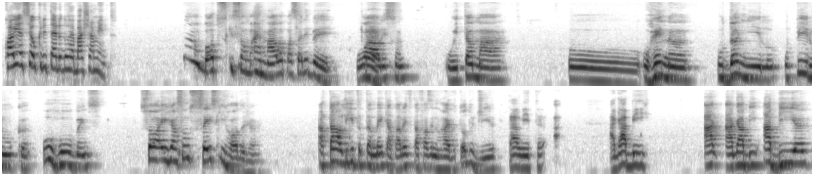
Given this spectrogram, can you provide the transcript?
Qual ia ser o critério do rebaixamento? Não, bota os que são mais mala pra série B. O É. Alisson, o Itamar, o, o Renan, o Danilo, o Peruca, o Rubens. Só aí já são seis que rodam já. A Thalita também, que a Thalita tá fazendo raiva todo dia. Thalita. A, a Gabi. A, a Gabi, a Bia.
